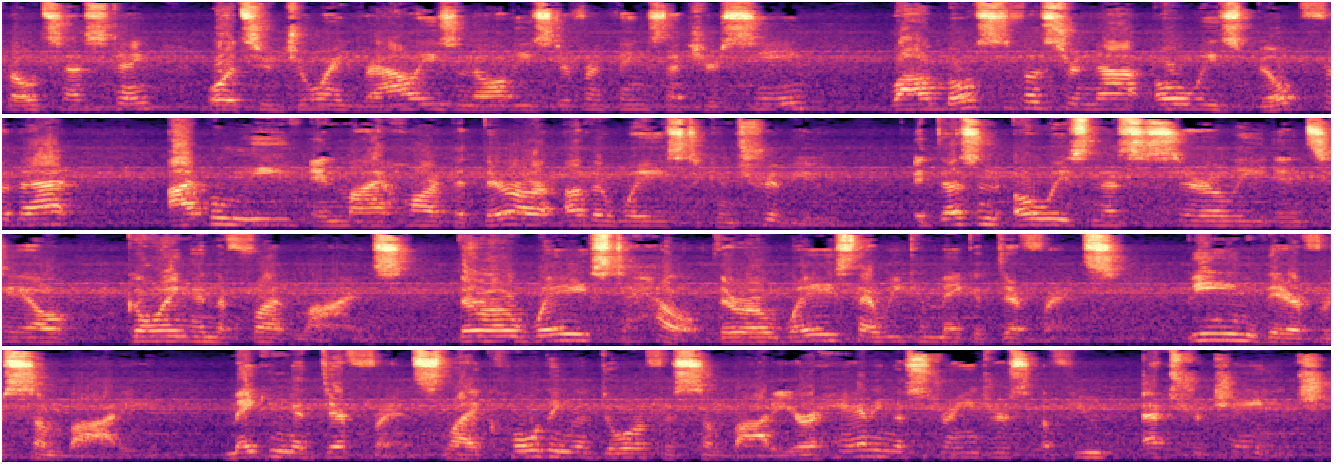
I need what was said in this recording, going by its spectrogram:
protesting or to join rallies and all these different things that you're seeing, while most of us are not always built for that, I believe in my heart that there are other ways to contribute. It doesn't always necessarily entail going in the front lines. There are ways to help. There are ways that we can make a difference. Being there for somebody, making a difference, like holding the door for somebody or handing a stranger a few extra change.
